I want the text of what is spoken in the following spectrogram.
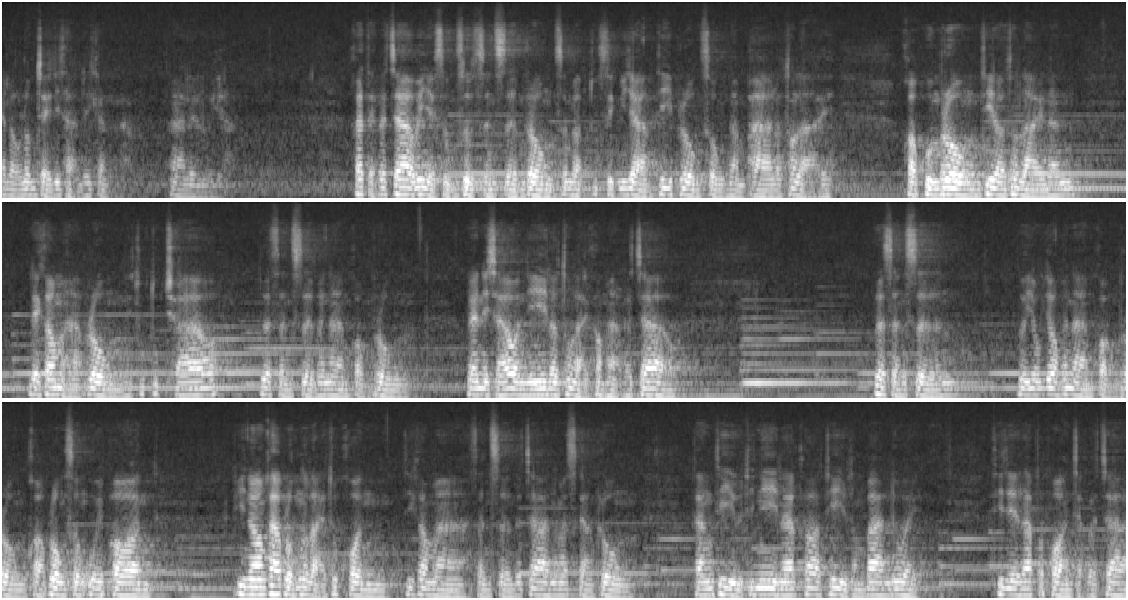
ให้เราร่วมใจที่ฐานด้วยกันฮาเลลูยาข้าแต่พระเจ้าวิญญาณสูงสุดสรรเสริญพระองค์สำหรับทุกสิ่งทุกอย่างที่พระองค์ทรงนำพาเราทั้งหลาย ขอบคุณพระองค์ที่เราทั้งหลายนั้น ได้เข้ามาหาพระองค์ในทุกๆเช้า เพื่อสรรเสริญพระนามของพระองค์และในเช้าวันนี้เราทั้งหลายเข้ามาหาพระเจ้า เพื่อสรรเสริญเพื่อยกย่องพระนามของพระองค์ขอพระองค์ทรงอวยพร พี่น้องข้าพระองค์ทั้งหลายทุกคนที่เข้ามาสรรเสริญพระเจ้านมัสการพระองค์ ทั้งที่อยู่ที่นี่และก็ที่อยู่ทางบ้านด้วย ที่ได้รับพระพรจากพระเจ้า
